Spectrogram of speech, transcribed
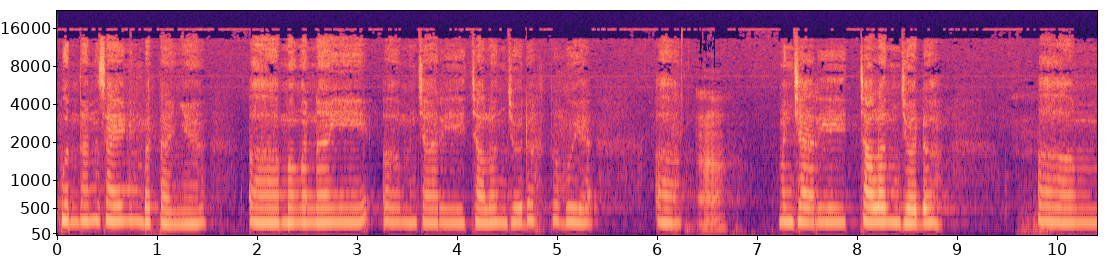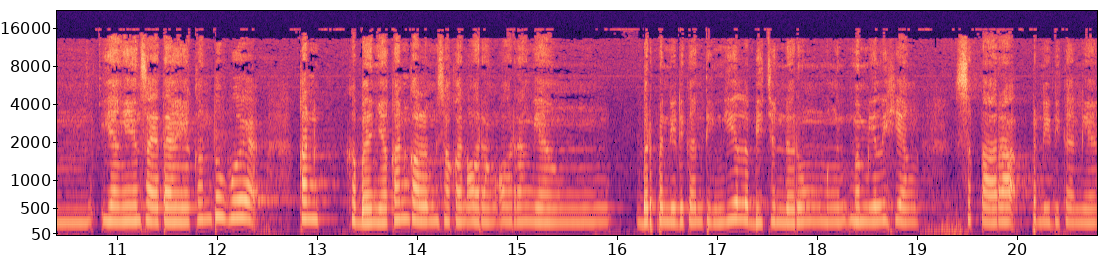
Buya Puntan saya ingin bertanya uh, mengenai uh, mencari calon jodoh tuh Buya. Uh, huh? Mencari calon jodoh. Um, yang ingin saya tanyakan tuh Buya, kan kebanyakan kalau misalkan orang-orang yang berpendidikan tinggi lebih cenderung memilih yang setara pendidikannya.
